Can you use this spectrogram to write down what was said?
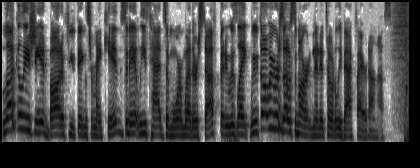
Luckily, she had bought a few things for my kids. So they at least had some warm weather stuff. But it was like, we thought we were so smart. And then it totally backfired on us.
